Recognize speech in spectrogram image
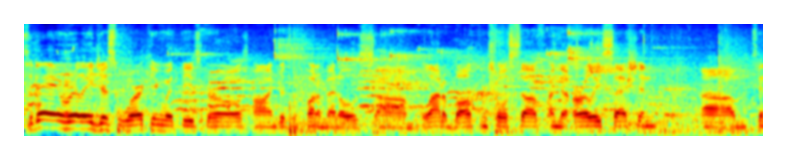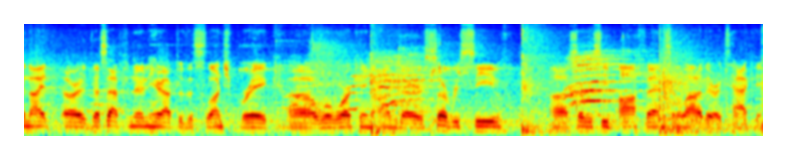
Today, really just working with these girls on just the fundamentals. Um, a lot of ball control stuff in the early session. Um, tonight, or this afternoon here after this lunch break, uh, we're working on their serve receive, uh, serve receive offense and a lot of their attacking.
